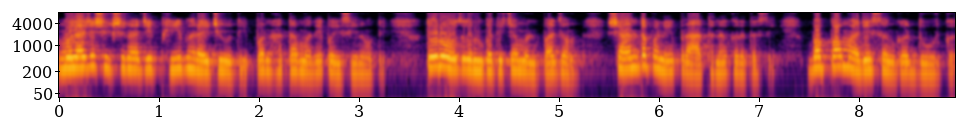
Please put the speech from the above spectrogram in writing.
मुलाच्या शिक्षणाची फी फी भरायची होती पण हातामध्ये पैसे नव्हते. तो रोज गणपतीच्या मंडपात जाऊन शांतपणे प्रार्थना करत असे बाप्पा माझे संकट दूर कर.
